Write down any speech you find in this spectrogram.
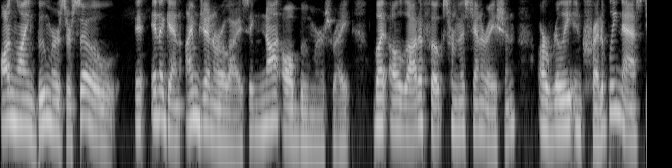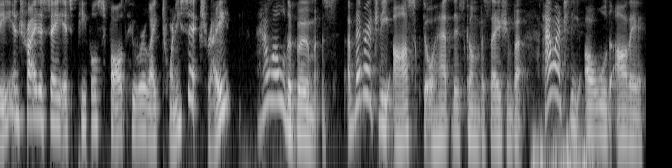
online boomers are so and again I'm generalizing not all boomers right but a lot of folks from this generation are really incredibly nasty and try to say it's people's fault who were like 26 right how old are boomers? I've never actually asked or had this conversation, but how actually old are they?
